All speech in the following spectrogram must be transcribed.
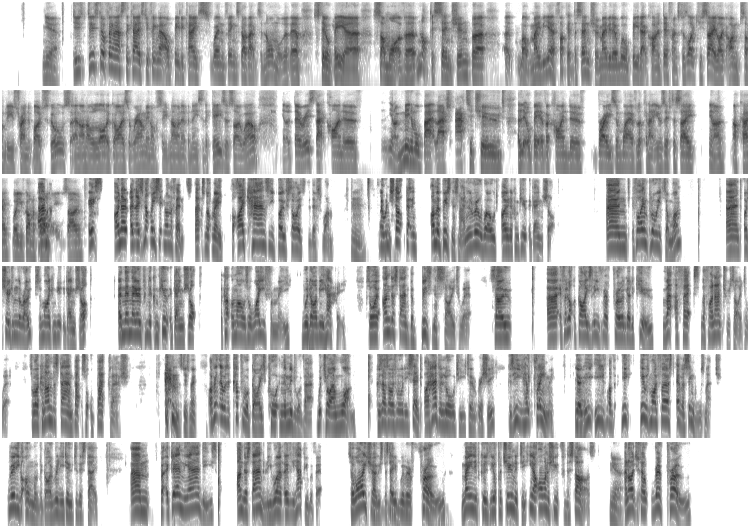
Yeah. Do you, do you still think that's the case? Do you think that'll be the case when things go back to normal? That there'll still be a somewhat of a not dissension, but uh, well, maybe yeah, fuck it, dissension. Maybe there will be that kind of difference because, like you say, like I'm somebody who's trained at both schools, and I know a lot of guys around me, and obviously knowing Ebenezer the Geezer so well, you know, there is that kind of you know, minimal backlash, attitude, a little bit of a kind of brazen way of looking at you, as if to say, you know, okay, well, you've gone equality, um, so it's I know, and it's not me sitting on the fence. That's not me, but I can see both sides to this one. Hmm. So when you start getting, I'm a businessman in the real world. I own a computer game shop, and if I employed someone and I showed them the ropes of my computer game shop, and then they opened a computer game shop a couple of miles away from me, would hmm. I be happy? So I understand the business side to it. So uh, if a lot of guys leave Rev Pro and go to Q, that affects the financial side to it. So I can understand that sort of backlash. Excuse me. I think there was a couple of guys caught in the middle of that, which I am one. Because as I've already said, I had a loyalty to Rishi because he helped train me. You know, he, he, he, he was my first ever singles match. Really got on with the guy, really do to this day. Um, but again, the Andys, understandably, weren't overly happy with it. So I chose to stay with a pro mainly because the opportunity, you know, I want to shoot for the stars. Yeah. And I just felt Rev Pro,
